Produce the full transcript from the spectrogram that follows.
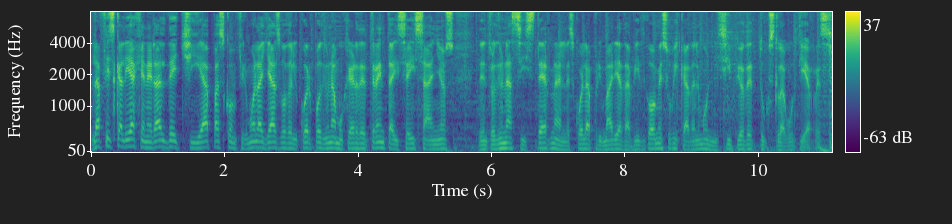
la Fiscalía General de Chiapas confirmó el hallazgo del cuerpo de una mujer de 36 años dentro de una cisterna en la escuela primaria David Gómez ubicada en el municipio de Tuxtla Gutiérrez.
